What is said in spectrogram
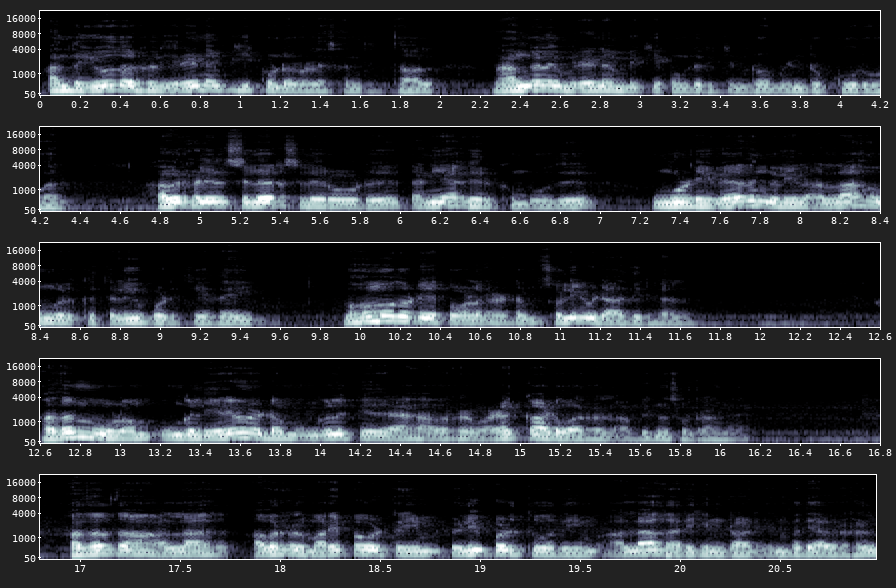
அந்த யூதர்கள் இறைநம்பிக்கை கொண்டவர்களை சந்தித்தால் நாங்களும் இறைநம்பிக்கை கொண்டிருக்கின்றோம் என்று கூறுவர். அவர்களில் சிலர் சிலரோடு தனியாக இருக்கும்போது உங்களுடைய வேதங்களில் அல்லாஹ் உங்களுக்கு தெளிவுபடுத்தியதை முகமதுடைய தோழர்களிடம் சொல்லிவிடாதீர்கள். அதன் மூலம் உங்கள் இறைவனிடம் உங்களுக்கு எதிராக அவர்கள் வழக்காடுவார்கள் அப்படின்னு சொல்கிறாங்க அதல்தான் அல்லாஹ் அவர்கள் மறைப்பவற்றையும் வெளிப்படுத்துவதையும் அல்லாஹ் அறிகின்றான் என்பதை அவர்கள்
